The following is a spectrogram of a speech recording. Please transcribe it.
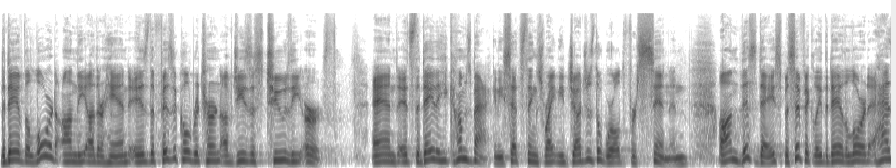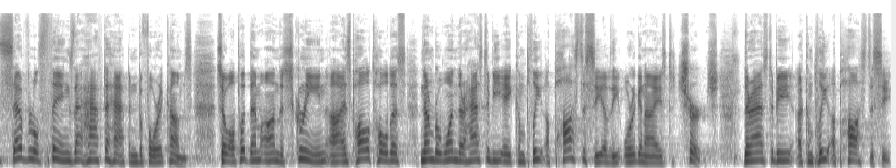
The day of the Lord, on the other hand, is the physical return of Jesus to the earth. And it's the day that he comes back and he sets things right and he judges the world for sin. And on this day, specifically, the day of the Lord, it has several things that have to happen before it comes. So I'll put them on the screen. Uh, as Paul told us, number one, there has to be a complete apostasy of the organized church. There has to be a complete apostasy.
